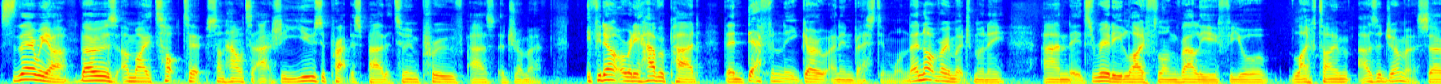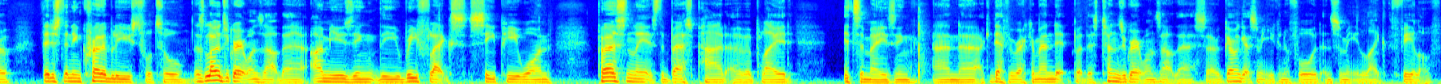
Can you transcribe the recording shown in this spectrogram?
So there we are. Those are my top tips on how to actually use a practice pad to improve as a drummer. If you don't already have a pad, then definitely go and invest in one. They're not very much money and it's really lifelong value for your lifetime as a drummer. So they're just an incredibly useful tool. There's loads of great ones out there. I'm using the Reflexx CP1. Personally, it's the best pad I've ever played. It's amazing and uh, I can definitely recommend it, but there's tons of great ones out there. So go and get something you can afford and something you like the feel of.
